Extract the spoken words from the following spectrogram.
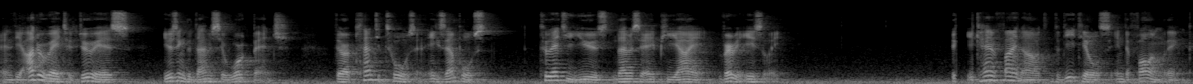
And the other way to do is Using the Dynamixel Workbench, there are plenty tools and examples to let you use Dynamixel API very easily. You can find out the details in the following link.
